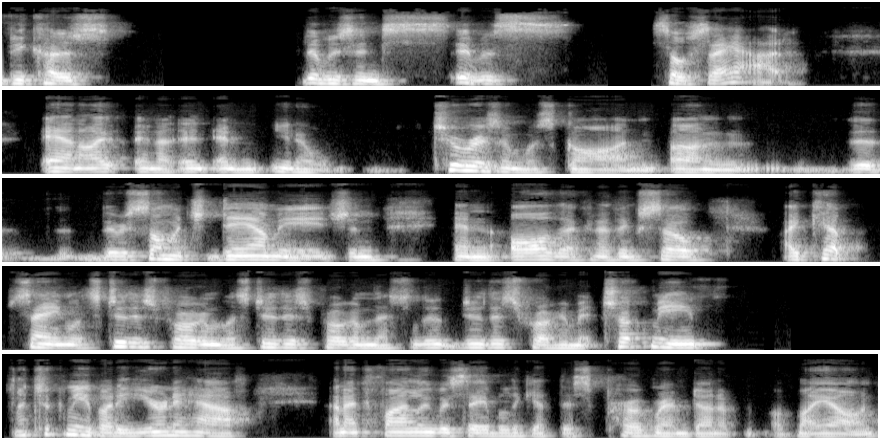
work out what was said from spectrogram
because it was in it was so sad and I and and, and you know tourism was gone. Um, the, the, there was so much damage and and all that kind of thing. So I kept saying, let's do this program, let's do this program, let's do this program. It took me, it took me about a year and a half, and I finally was able to get this program done of, of my own.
